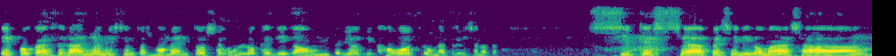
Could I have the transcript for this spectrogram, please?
épocas del año, en distintos momentos, según lo que diga un periódico u otro, una televisión otra, sí que se ha perseguido más a,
